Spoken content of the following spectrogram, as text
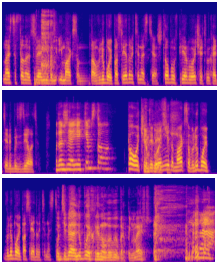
Настя становится Леонидом и Максом, там, в любой последовательности. Что бы в первую очередь вы хотели бы сделать? Подожди, а я кем стала? По очереди, Леонида, хочешь. Макса, в любой, в любой последовательности. У тебя любой хреновый выбор, понимаешь? Да.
